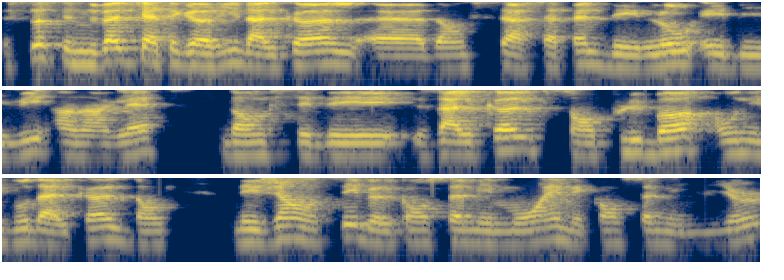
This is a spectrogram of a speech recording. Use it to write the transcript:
ça, c'est une nouvelle catégorie d'alcool. Euh, donc, ça s'appelle des low ABV en anglais. Donc, c'est des alcools qui sont plus bas au niveau d'alcool. Donc, les gens aussi veulent consommer moins, mais consommer mieux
